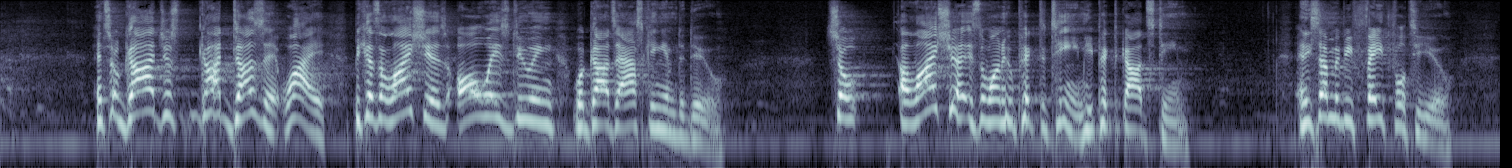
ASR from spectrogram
And so God just, God does it. Why? Because Elisha is always doing what God's asking him to do. So Elisha is the one who picked a team. He picked God's team. And he said, I'm going to be faithful to you.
